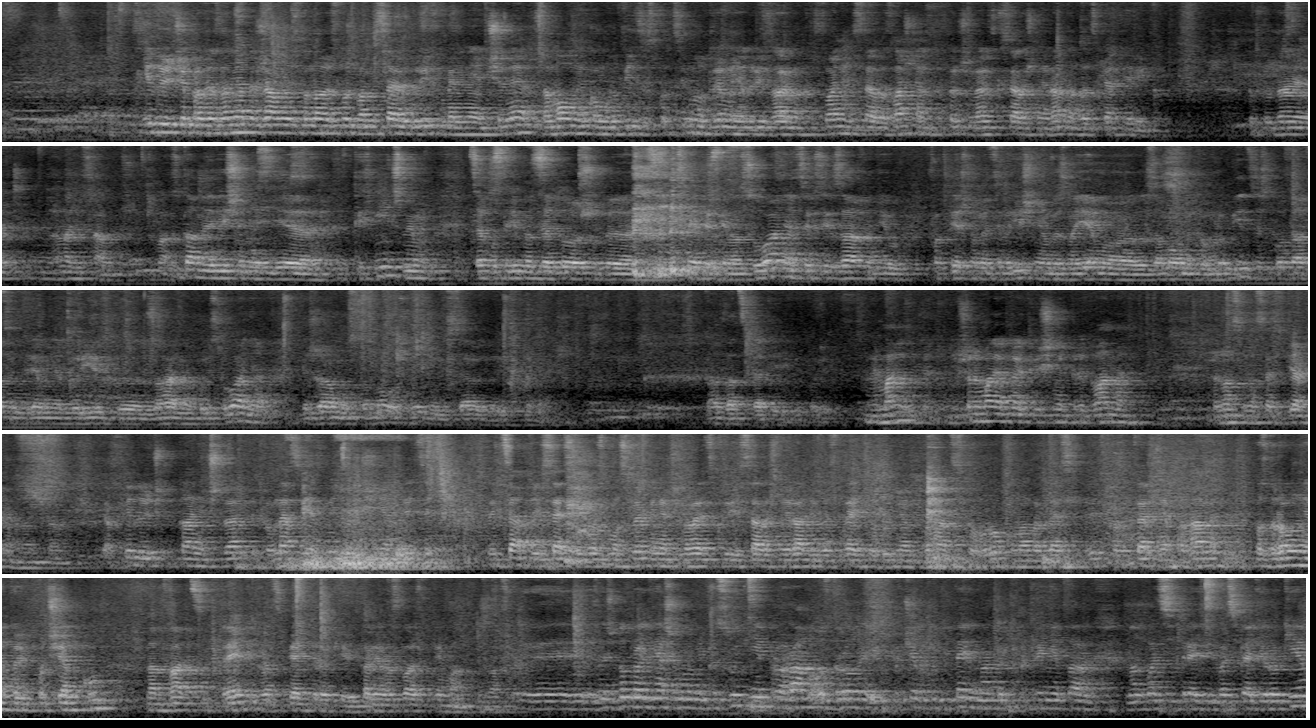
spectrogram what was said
Слідуючи про визнання Державної установи служба місцевих доріг Хмельниччини замовником робіт зі спортивного утримання доріг загального користування місцевого значення на Чемерської селищної ради на 25 рік. Відповідає Геннадій ласка. Дане рішення є технічним. Це потрібно для того, щоб здійснити фінансування цих всіх заходів. Фактично ми цим рішенням визнаємо замовником робіт з експлуатації утримання доріг е, загального користування державну установу службу місцевих доріг на 25 рік відповідно. Немає запитань? Якщо немає проект рішення перед вами, виносимо на сесію. Дякую. Слідуюче питання четверте про внесення змін рішення 30 30-ї сесії 8 скликання Чемеrecької селищної ради 23 грудня 2012 року номер 10 про програми оздоровлення та відпочинку на 23-25 роки. Віталій Ярославович ласка. Е, доброго дня, шановні присутні. Програма оздоровлення і відпочинку дітей вона прийнята на 23-25 роки.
